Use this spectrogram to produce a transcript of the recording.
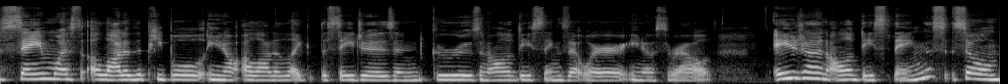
same with a lot of the people, you know, a lot of like the sages and gurus and all of these things that were, you know, throughout Asia and all of these things. So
